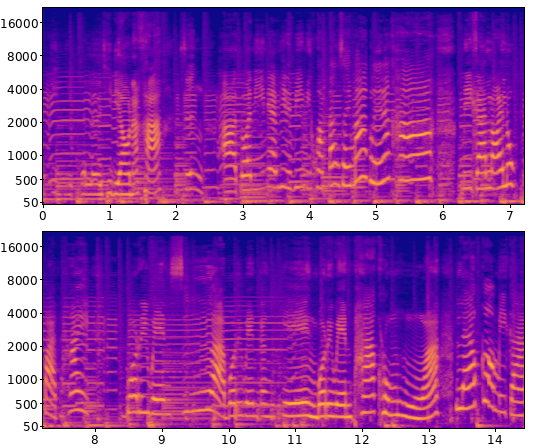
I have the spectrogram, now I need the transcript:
ศอียิปต์กันเลยทีเดียวนะคะ ซึ่งตัวนี้เนี่ยพี่เดบี้มีความตั้งใจมากเลยนะคะ มีการร้อยลูกปัดให้บริเวณเสื้อบริเวณกางเกง บริเวณผ้าคลุมหัว แล้วก็มีการ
